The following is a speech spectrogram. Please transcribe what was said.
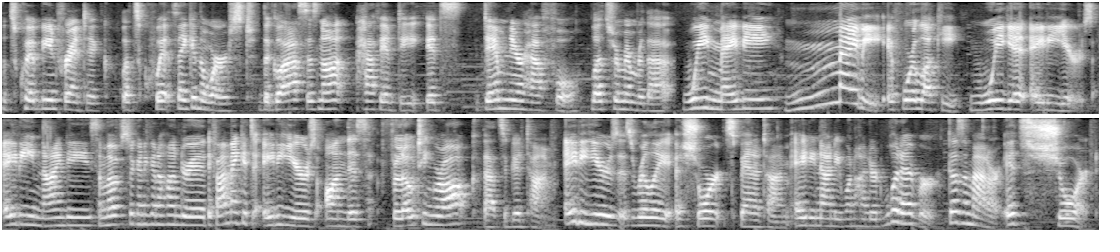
Let's quit being frantic. Let's quit thinking the worst. The glass is not half empty. It's damn near half full. Let's remember that. We maybe, maybe, if we're lucky, we get 80 years. 80, 90, some of us are gonna get 100. If I make it to 80 years on this floating rock, that's a good time. 80 years is really a short span of time. 80, 90, 100, whatever. Doesn't matter. It's short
